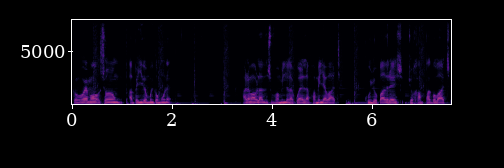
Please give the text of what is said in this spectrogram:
Como vemos, son apellidos muy comunes Ahora vamos a hablar de su familia, la cual es la familia Bach, cuyo padre es Johann Paco Bach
